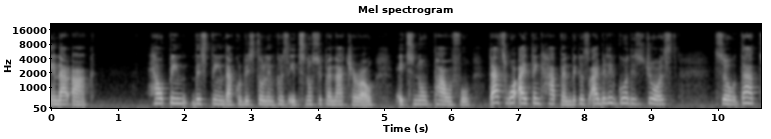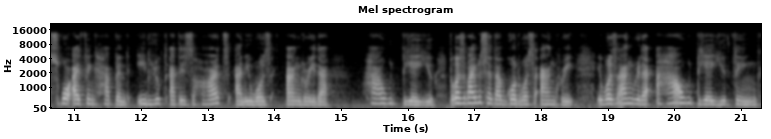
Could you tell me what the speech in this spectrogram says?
in that ark helping this thing that could be stolen because it's not supernatural, it's not powerful. That's what I think happened because I believe God is just. So that's what I think happened. He looked at his heart and he was angry that how dare you? Because the Bible said that God was angry. It was angry that how dare you think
